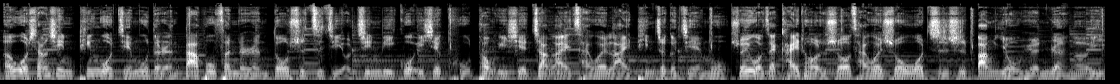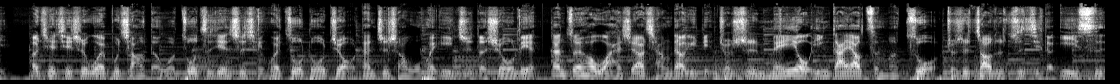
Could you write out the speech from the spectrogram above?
而我相信听我节目的人，大部分的人都是自己有经历过一些苦痛、一些障碍，才会来听这个节目。所以我在开头的时候才会说，我只是帮有缘人而已。而且其实我也不晓得我做这件事情会做多久，但至少我会一直的修炼。但最后我还是要强调一点，就是没有应该要怎么做，就是照着自己的意思。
